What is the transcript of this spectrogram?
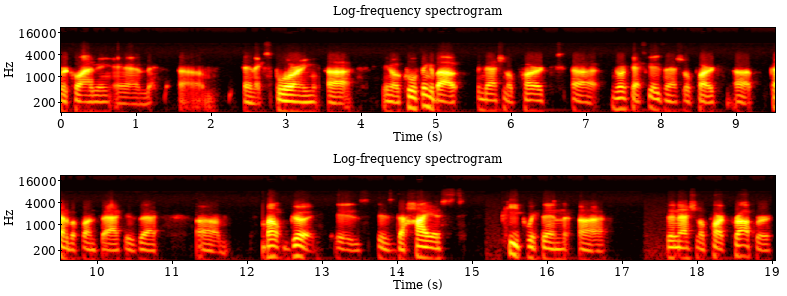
for climbing and um, and exploring. Uh, you know, a cool thing about the national park, uh, North Cascades National Park. Uh, kind of a fun fact is that um, Mount Goode is is the highest peak within the national park proper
